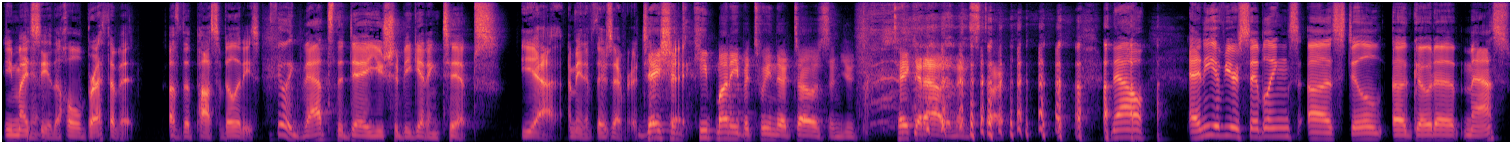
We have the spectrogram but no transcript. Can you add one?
you might Yeah. see the whole breadth of it, of the possibilities. I feel like that's the day you should be getting tips. Yeah, I mean, if there's ever a They should day. keep money between their toes and you take it out and then start. now, any of your siblings uh, still uh, go to mass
